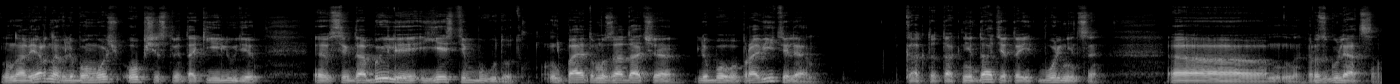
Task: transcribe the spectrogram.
Ну, наверное, в любом обществе такие люди э, всегда были, есть и будут. И поэтому задача любого правителя как-то так не дать этой вольнице э, разгуляться.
